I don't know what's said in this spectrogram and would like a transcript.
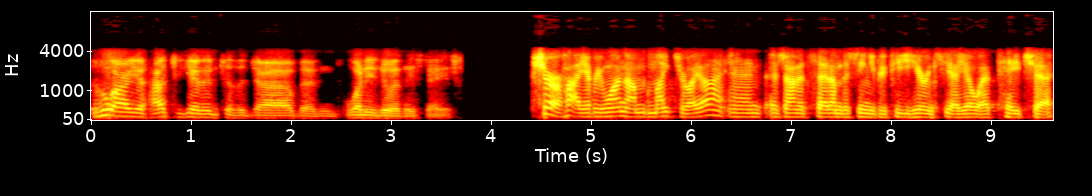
Who are you? How'd you get into the job? And what are you doing these days? Sure. Hi, everyone. I'm Mike Gioja. and as John had said, I'm the Senior VP here in CIO at Paychex.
